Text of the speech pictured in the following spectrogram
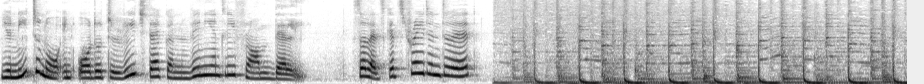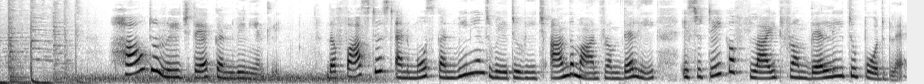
you need to know in order to reach there conveniently from Delhi. So let's get straight into it. How to reach there conveniently? The fastest and most convenient way to reach Andaman from Delhi is to take a flight from Delhi to Port Blair.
